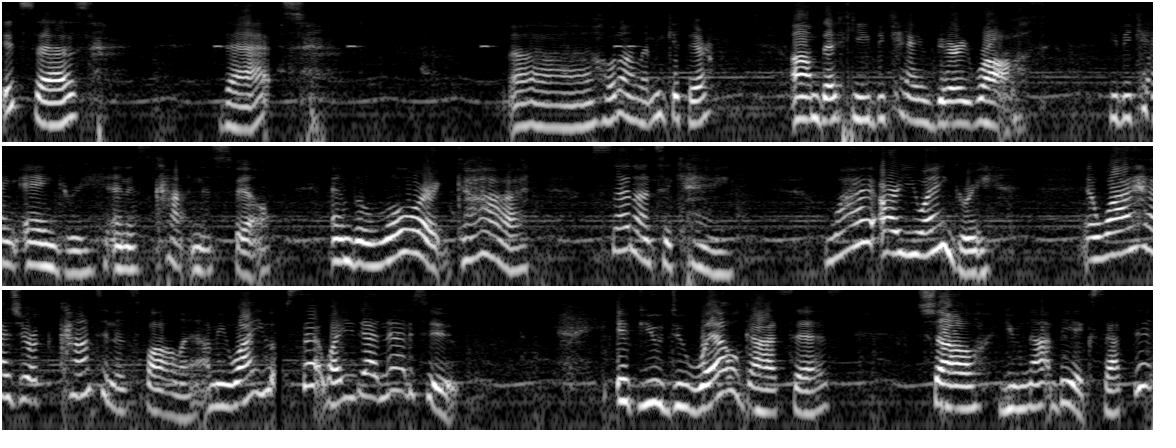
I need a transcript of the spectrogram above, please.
it says that, uh, hold on, let me get there, um, that he became very wroth. He became angry and his countenance fell. And the Lord God said unto Cain, Why are you angry? And why has your countenance fallen? I mean, why are you upset? Why you got an attitude? If you do well, God says, shall you not be accepted?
